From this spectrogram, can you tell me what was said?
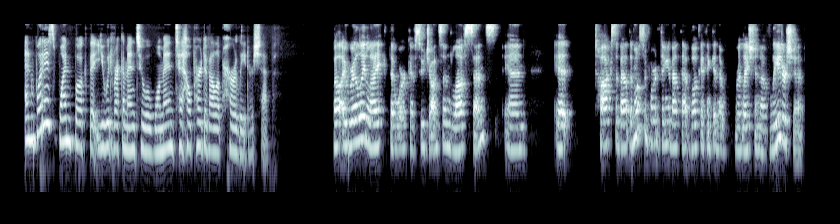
And what is one book that you would recommend to a woman to help her develop her leadership? Well, I really like the work of Sue Johnson, Love Sense, and it talks about the most important thing about that book, I think, in the relation of leadership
